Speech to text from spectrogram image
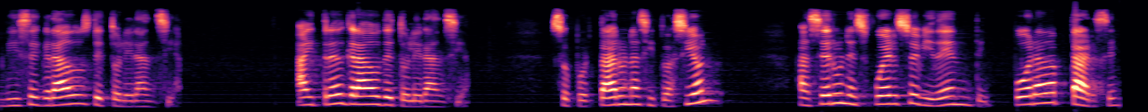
dice grados de tolerancia. Hay tres grados de tolerancia. Soportar una situación, hacer un esfuerzo evidente por adaptarse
